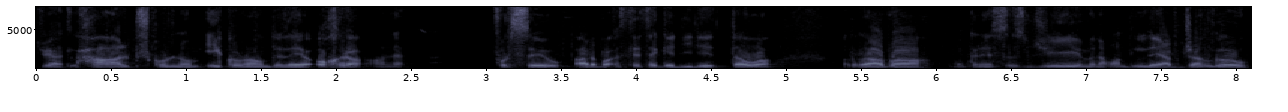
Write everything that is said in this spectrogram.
بطبيعه الحال باش تكون لهم eco round هذايا أخرى. فرساو أربع ثلاثة Galil ات توا. الرابع ممكن SSG من عند اللاعب جانجو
